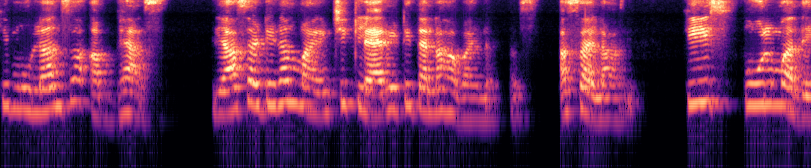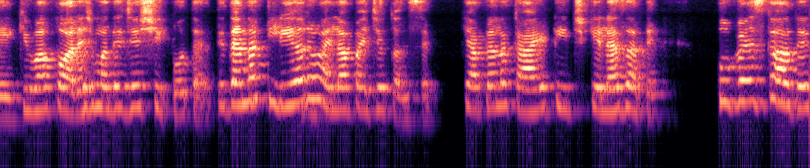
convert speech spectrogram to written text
की मुलांचा अभ्यास यासाठी ना माइंडची क्लॅरिटी त्यांना हवायला असायला हवी. की स्कूलमध्ये किंवा कॉलेजमध्ये जे शिकवत आहे ते त्यांना क्लिअर व्हायला पाहिजे कन्सेप्ट की आपल्याला काय टीच केल्या जाते. खूप वेळेस काय होते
